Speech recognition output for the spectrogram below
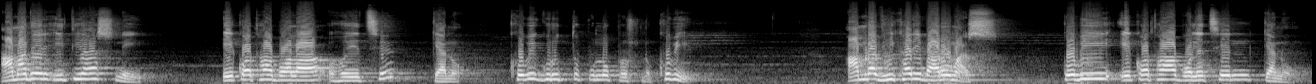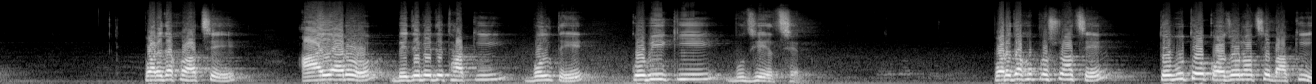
আমাদের ইতিহাস নেই। এ কথা বলা হয়েছে কেন? খুবই গুরুত্বপূর্ণ প্রশ্ন, খুবই। আমরা ভিখারি বারো মাস, কবি এ কথা বলেছেন কেন? পরে দেখো আছে, আয় আরও বেঁধে বেঁধে থাকি বলতে কবি কি বুঝিয়েছেন? পরে দেখো প্রশ্ন আছে, তবু তো কজন আছে বাকি?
